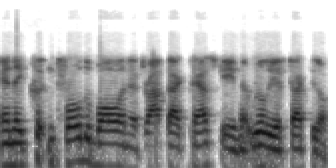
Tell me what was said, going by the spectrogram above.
and they couldn't throw the ball in a drop back pass game that really affected them.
